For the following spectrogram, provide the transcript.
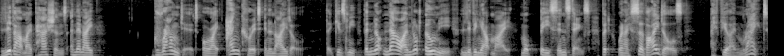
live out my passions, and then I ground it or I anchor it in an idol that gives me then not now I'm not only living out my more base instincts, but when I serve idols, I feel I'm right.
